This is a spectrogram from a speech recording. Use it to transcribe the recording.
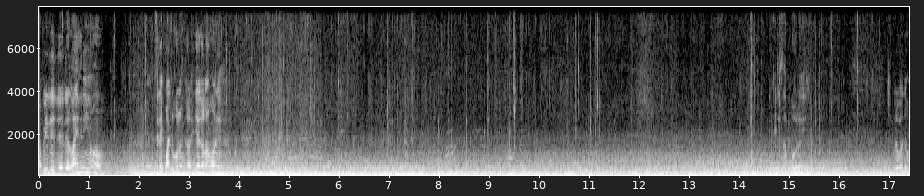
Apa dia, dia, dia, live ni ha. Select padu dalam kat dia kat lama ni. Kita siapa lagi? Apa dia buat tu?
